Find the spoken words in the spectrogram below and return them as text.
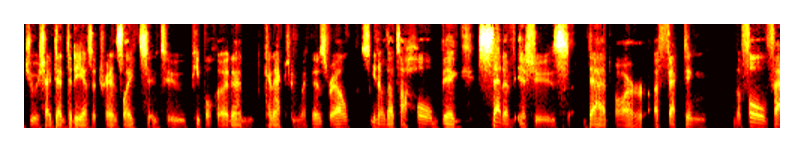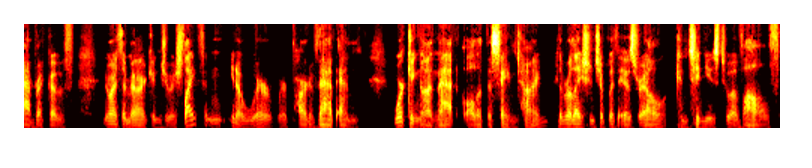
jewish identity as it translates into peoplehood and connection with israel so, you know that's a whole big set of issues that are affecting the full fabric of North American Jewish life, and you know we're we're part of that and working on that all at the same time. The relationship with Israel continues to evolve,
